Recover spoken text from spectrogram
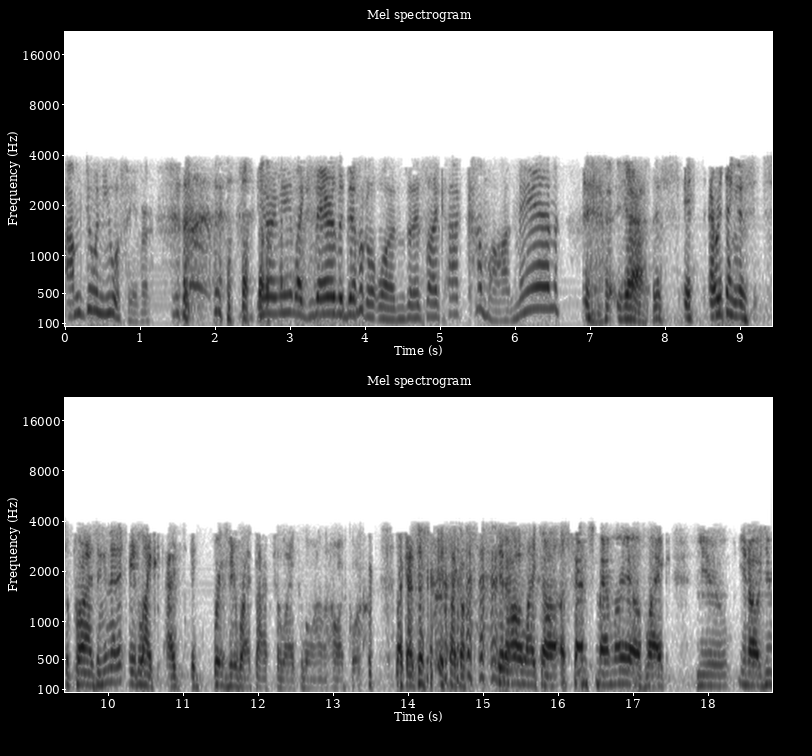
I'm doing you a favor. you know what I mean? Like they're the difficult ones, and it's like, ah, come on, man. yeah, this it everything is surprising, and then it, it like I it brings me right back to like Long Island hardcore. like I just it's like a you know like a, a sense memory of like you you know you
